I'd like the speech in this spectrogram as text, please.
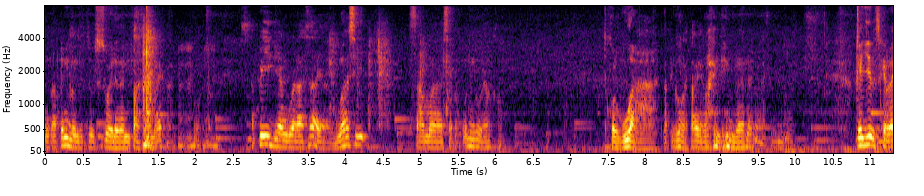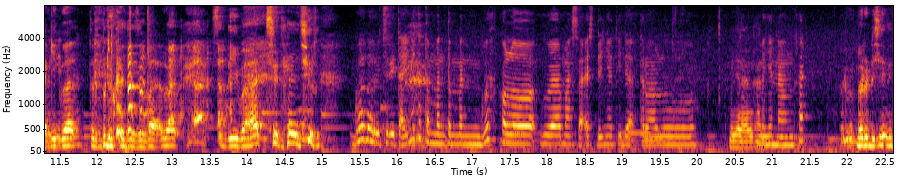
ungkapin belum tentu sesuai dengan perasaan mereka. Tapi yang gue rasa ya gue sih sama siapa pun gue welcome. Itu kalau gue tapi gue gak tahu yang lain kayak gimana. Oke Jul, sekali lagi gue turut berduka Jul, sumpah. Lu sedih banget ceritanya Jul gue baru cerita ini ke teman-teman gue kalau gue masa SD-nya tidak terlalu Menyenangkan. menyenangkan. Baru, baru di sini.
